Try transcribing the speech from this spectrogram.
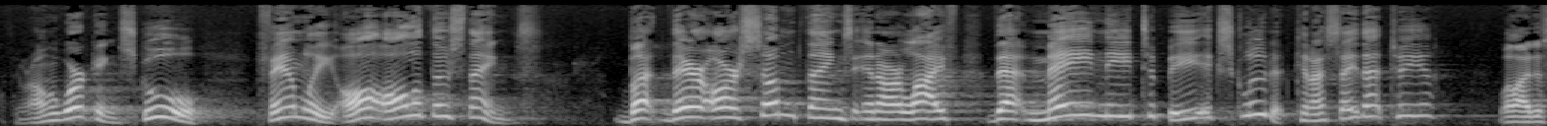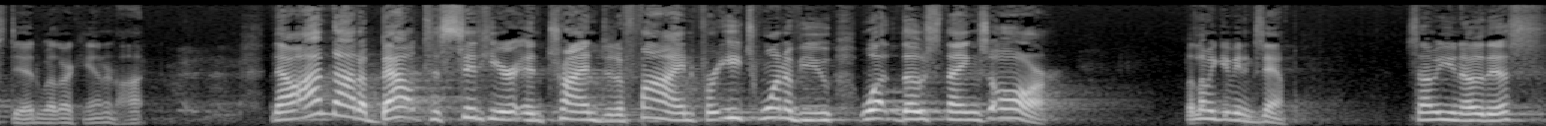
nothing wrong with working, school, family, all, all of those things. But there are some things in our life that may need to be excluded. Can I say that to you? Well, I just did, whether I can or not. Now, I'm not about to sit here and trying to define for each one of you what those things are. But let me give you an example. Some of you know this.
